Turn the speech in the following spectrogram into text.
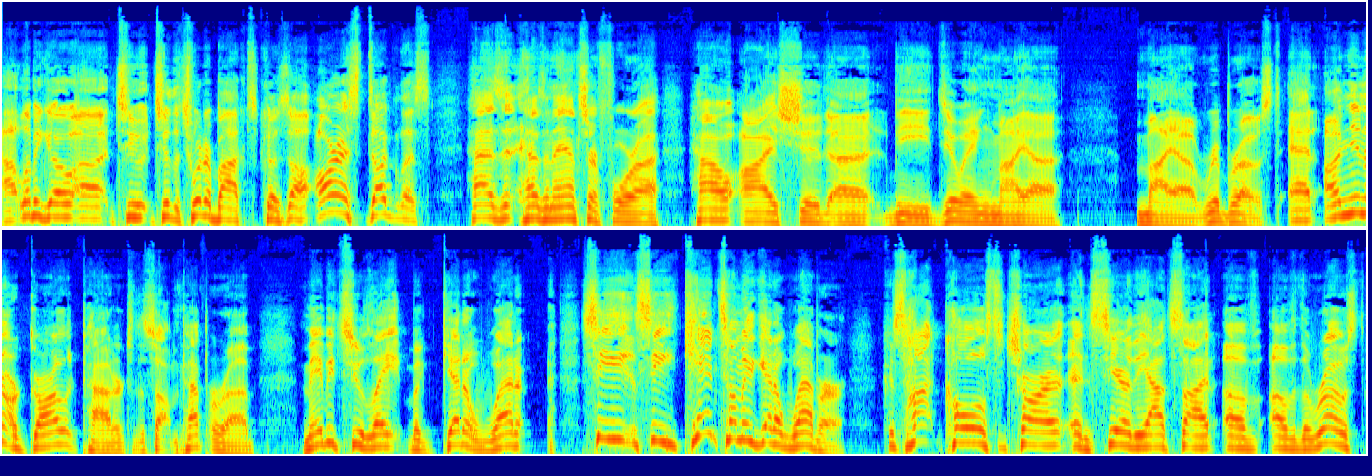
Uh, let me go uh, to to the Twitter box because uh, R.S. Douglas has has an answer for uh, how I should uh, be doing my uh, my rib roast. Add onion or garlic powder to the salt and pepper rub. Maybe too late, but get a Weber. See, see, can't tell me to get a Weber because hot coals to char and sear the outside of of the roast,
